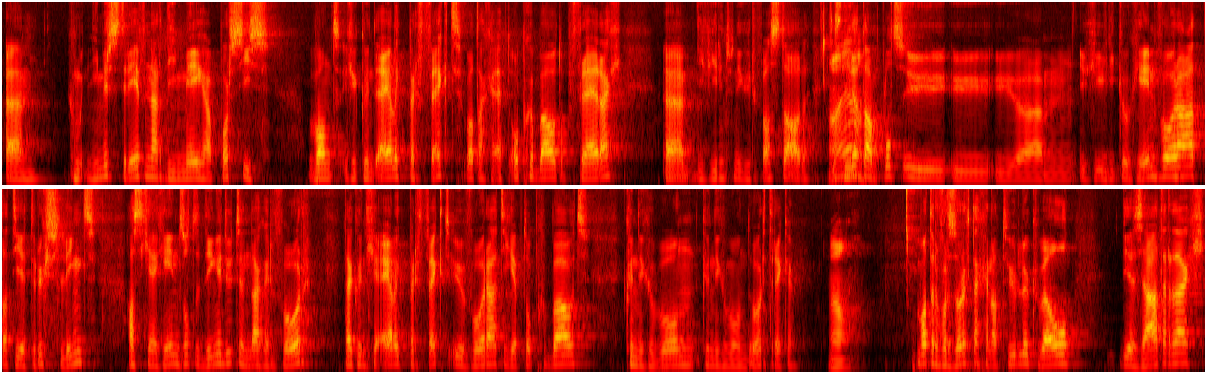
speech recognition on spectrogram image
ehm, je moet niet meer streven naar die megaporties. Want je kunt eigenlijk perfect wat dat je hebt opgebouwd op vrijdag, eh, die 24 uur vasthouden. Het is Ah, niet dat dan plots je, je, je, ehm, je glycogeenvoorraad dat die je. Als jij geen zotte dingen doet een dag ervoor, dan kun je eigenlijk perfect je voorraad die je hebt opgebouwd, kun je gewoon, kun je gewoon doortrekken. Ja. Wat ervoor zorgt dat je natuurlijk wel die zaterdag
